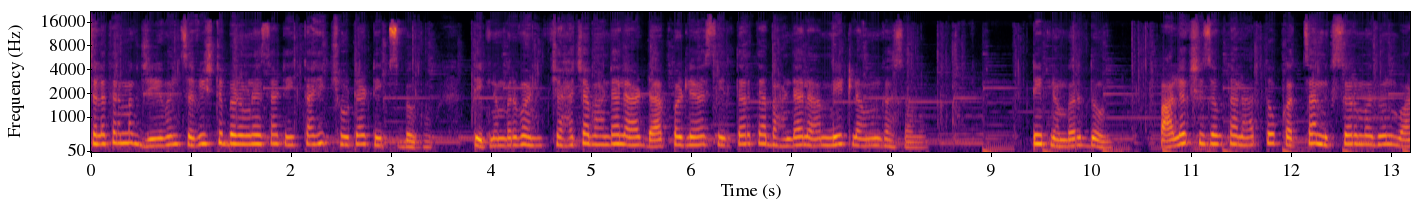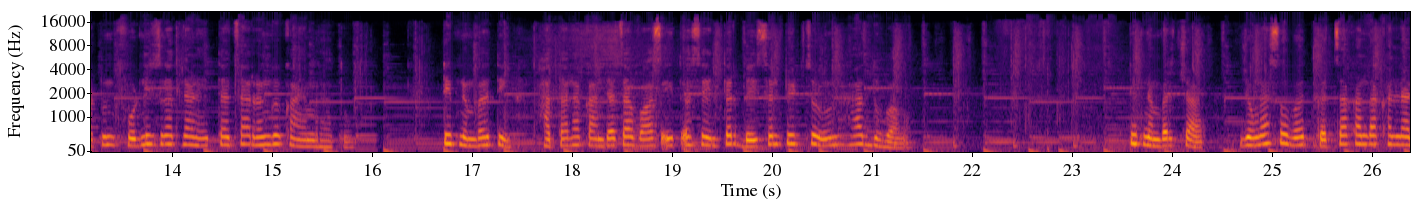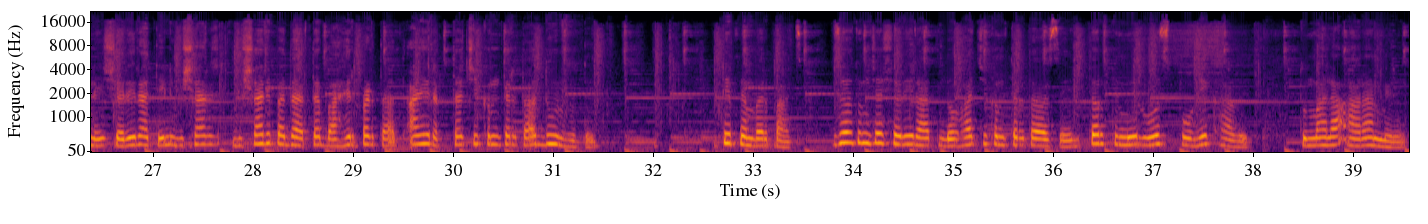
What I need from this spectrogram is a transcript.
चला तर मग जेवण चविष्ट बनवण्यासाठी काही छोट्या टिप्स बघू. टिप नंबर वन चहाच्या भांड्याला डाग पडले असतील तर त्या भांड्याला मीठ लावून घासावं. टिप नंबर दोन पालक शिजवताना तो कच्चा मिक्सरमधून वाटून फोडणीस घातल्याने त्याचा रंग कायम राहतो. टिप नंबर तीन हाताला कांद्याचा वास येत असेल तर बेसन पीठ चोळून हात धुवावा. टिप नंबर चार जेवणासोबत कच्चा कांदा खाल्ल्याने शरीरातील विषार विषारी पदार्थ बाहेर पडतात आणि रक्ताची कमतरता दूर होते. टिप नंबर पाच. जर तुमच्या शरीरात लोहाची कमतरता असेल तर तुम्ही रोज पोहे खावेत तुम्हाला आराम मिळेल.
